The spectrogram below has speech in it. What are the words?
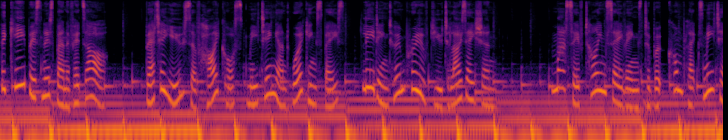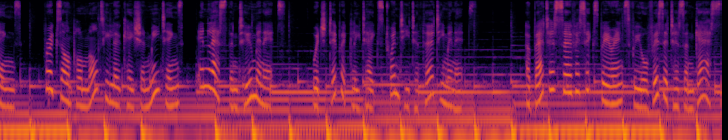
The key business benefits are better use of high-cost meeting and working space, leading to improved utilization, massive time savings to book complex meetings, for example multi-location meetings in less than two minutes, which typically takes 20 to 30 minutes. A better service experience for your visitors and guests,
